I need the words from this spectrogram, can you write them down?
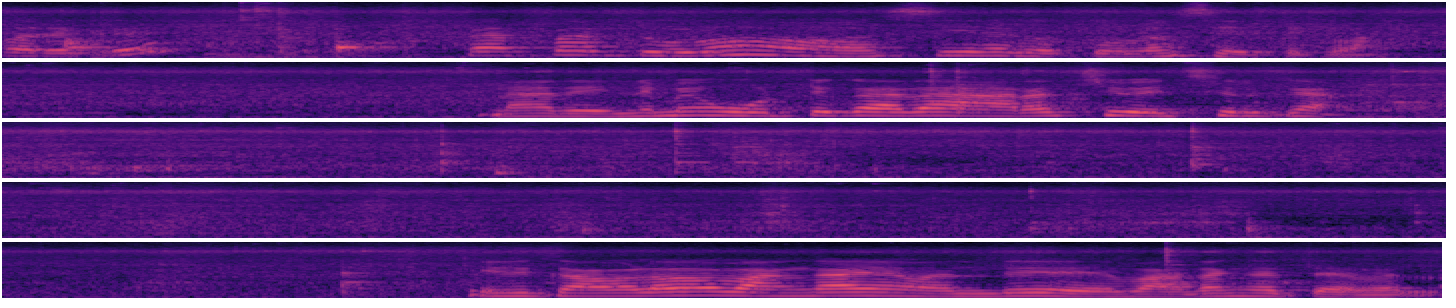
பிறகு பெப்பர் தூளும் சீரகத்தூளும் சேர்த்துக்கலாம். நான் ரெண்டுமே ஒட்டுக்காக தான் அரைச்சி வச்சுருக்கேன். இதுக்கு அவ்வளோவா வெங்காயம் வந்து வதங்க தேவையில்ல.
